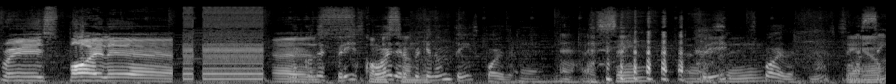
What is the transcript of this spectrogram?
free spoiler. Mas quando é free spoiler é porque não tem spoiler. É sem. é, Free sem- spoiler, né? Sim, É, eu sem pensei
